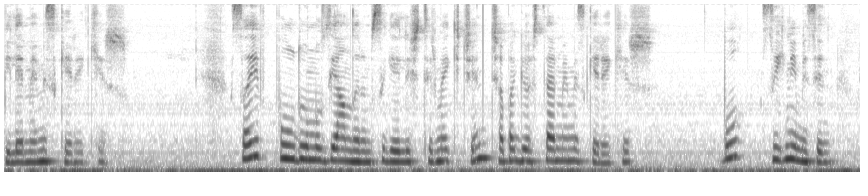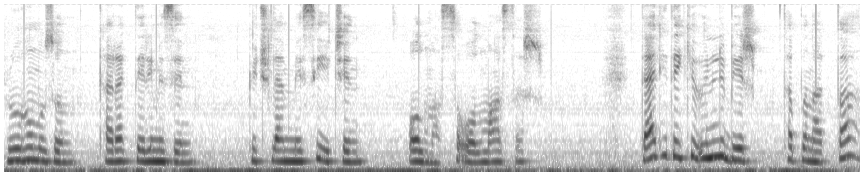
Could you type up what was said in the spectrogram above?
bilememiz gerekir. Zayıf bulduğumuz yanlarımızı geliştirmek için çaba göstermemiz gerekir. Bu zihnimizin, ruhumuzun, karakterimizin güçlenmesi için olmazsa olmazdır. Delhi'deki ünlü bir tapınakta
